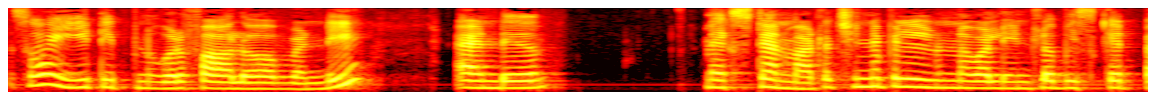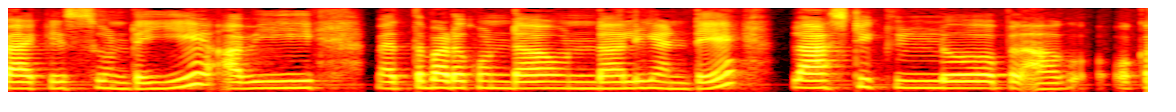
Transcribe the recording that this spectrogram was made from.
సో ఈ టిప్ను కూడా ఫాలో అవ్వండి. అండ్ నెక్స్ట్ అనమాట చిన్నపిల్లలు ఉన్న వాళ్ళ ఇంట్లో బిస్కెట్ ప్యాకెట్స్ ఉంటాయి. అవి మెత్తబడకుండా ఉండాలి అంటే ప్లాస్టిక్లో ఒక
